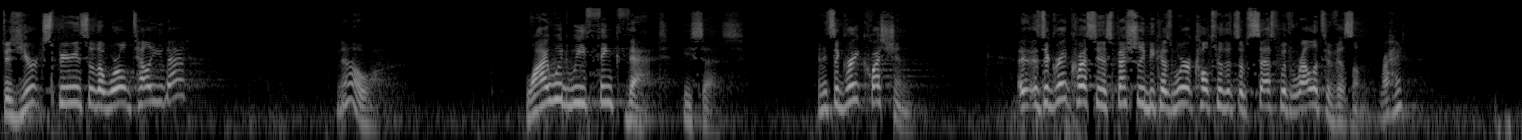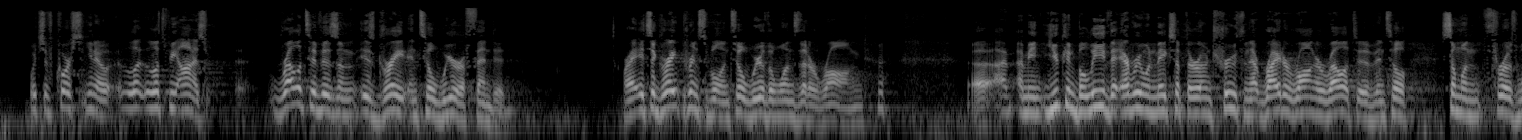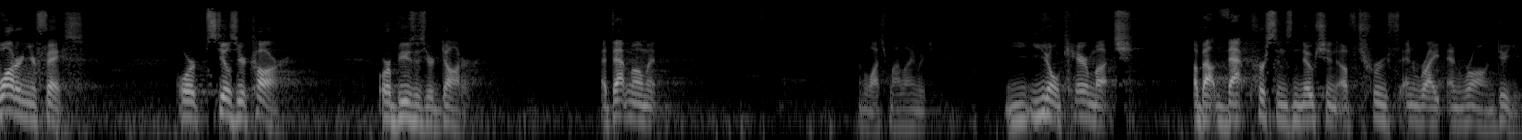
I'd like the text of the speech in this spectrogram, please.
does your experience of the world tell you that? No. Why would we think that? He says. And it's a great question. It's a great question, especially because we're a culture that's obsessed with relativism, right? Which, of course, you know, let, us be honest, relativism is great until we're offended. Right? It's a great principle until we're the ones that are wronged. uh, I, I mean, you can believe that everyone makes up their own truth and that right or wrong are relative until someone throws water in your face, or steals your car, or abuses your daughter. At that moment, and watch my language, you, you don't care much about that person's notion of truth and right and wrong, do you?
